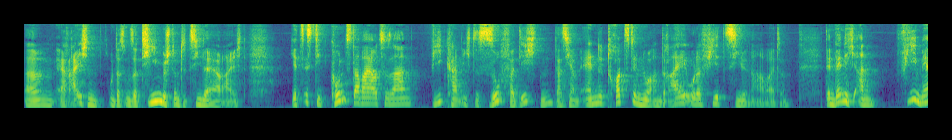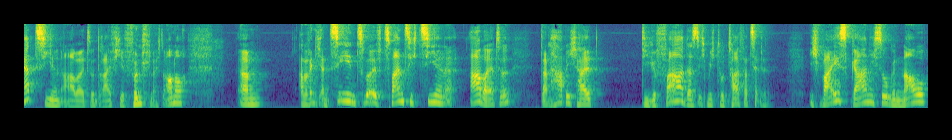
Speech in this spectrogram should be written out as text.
ähm, erreichen und dass unser Team bestimmte Ziele erreicht. Jetzt ist die Kunst dabei aber zu sagen, wie kann ich das so verdichten, dass ich am Ende trotzdem nur an drei oder vier Zielen arbeite. Denn wenn ich an viel mehr Zielen arbeite, drei, vier, fünf vielleicht auch noch, ähm, aber wenn ich an 10, 12, 20 Zielen arbeite, dann habe ich halt die Gefahr, dass ich mich total verzettle. Ich weiß gar nicht so genau,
